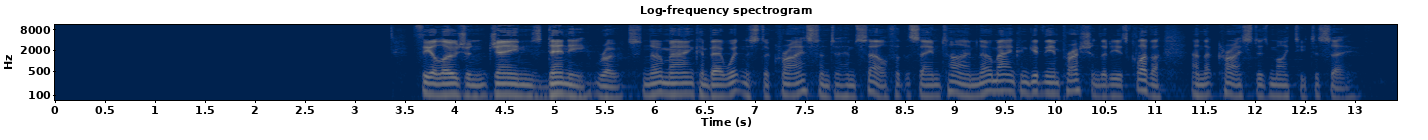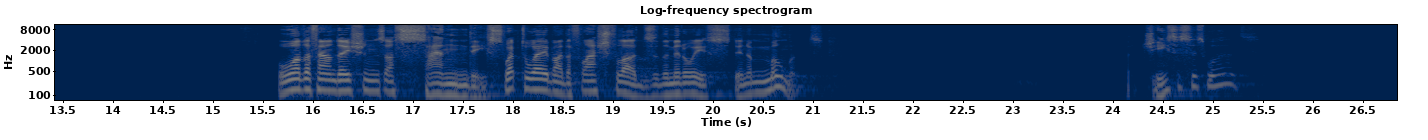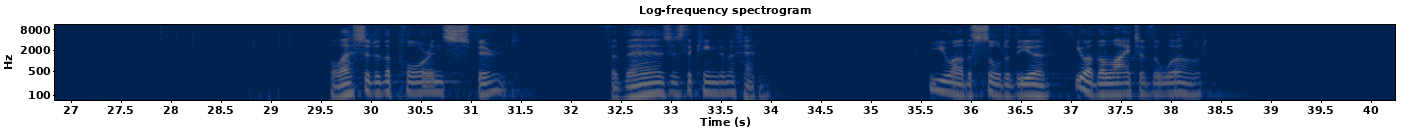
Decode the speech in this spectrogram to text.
Theologian James Denney wrote No man can bear witness to Christ and to himself at the same time. No man can give the impression that he is clever and that Christ is mighty to save. All other foundations are sandy, swept away by the flash floods of the Middle East in a moment. But Jesus' words? Blessed are the poor in spirit, for theirs is the kingdom of heaven. You are the salt of the earth, you are the light of the world.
